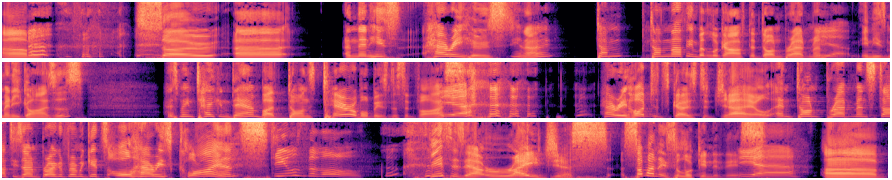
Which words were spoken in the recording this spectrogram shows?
Um, so, uh, and then he's Harry, who's, you know, done, done nothing but look after Don Bradman Yeah. in his many guises, has been taken down by Don's terrible business advice. Yeah. Harry Hodgins goes to jail, and Don Bradman starts his own broker firm and gets all Harry's clients. Steals them all. this is outrageous. Someone needs to look into this. Yeah. Um,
